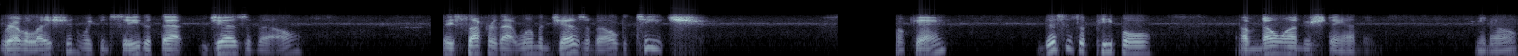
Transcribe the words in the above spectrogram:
Revelation, we can see that that Jezebel, they suffer that woman Jezebel to teach. Okay? This is a people of no understanding. You know?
